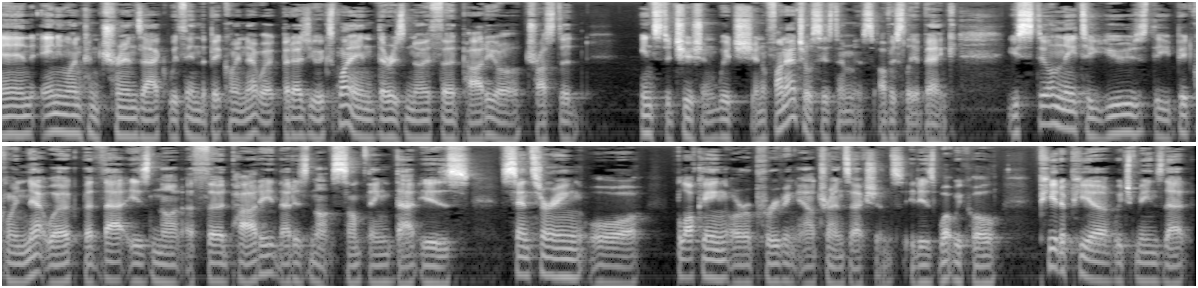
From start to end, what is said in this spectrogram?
and anyone can transact within the Bitcoin network. But as you explained, there is no third party or trusted institution, which in a financial system is obviously a bank. You still need to use the Bitcoin network, but that is not a third party. That is not something that is censoring or blocking or approving our transactions. It is what we call peer to peer, which means that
